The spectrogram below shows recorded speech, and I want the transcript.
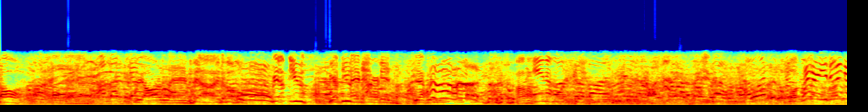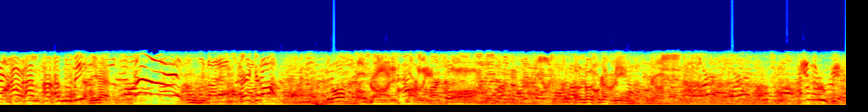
Oh. We are lame. Yeah, I know. We have to use we have to use napkins. Yeah. We, uh-huh. Anna Oshkosh. Wait, are you doing a, a, a, a movie? Yes. Hey, get off. Oh God, it's Carly. Oh, oh. I don't know what that means. Oh God. In the root beer.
